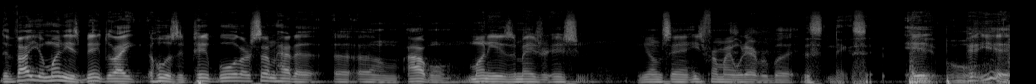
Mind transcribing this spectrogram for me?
the value of money is big. Like who is it? Pitbull or something had a, a um, album. Money is a major issue. You know what I'm saying? He's from whatever, but This nigga said it, Pitbull. yeah,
